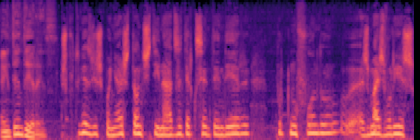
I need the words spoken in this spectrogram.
a entenderem-se. Os portugueses e os espanhóis estão destinados a ter que se entender porque, no fundo, as mais-valias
